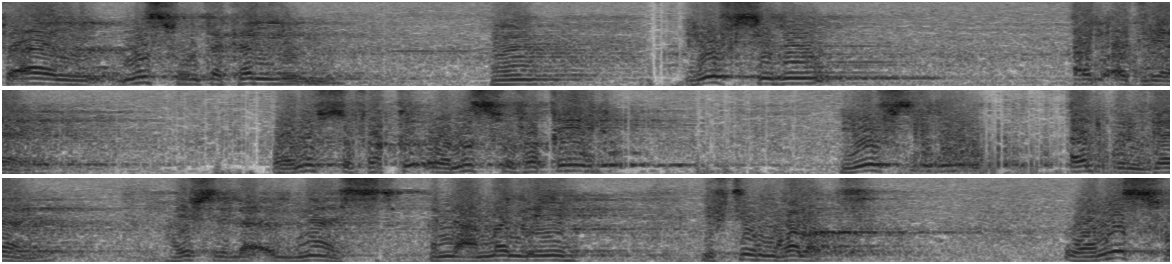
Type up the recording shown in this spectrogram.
فقال نصف متكلم يفسد الأديان. ونصف فقيه, ونصف فقيه يفسد البلدان. هيفسد الناس. اللي عمال إيه؟ يفتيهم غلط. ونصف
